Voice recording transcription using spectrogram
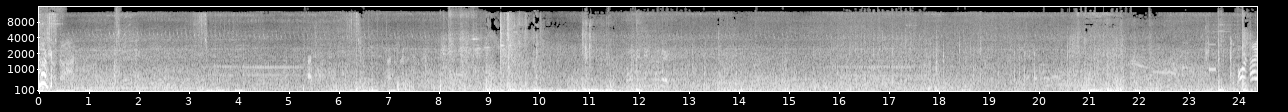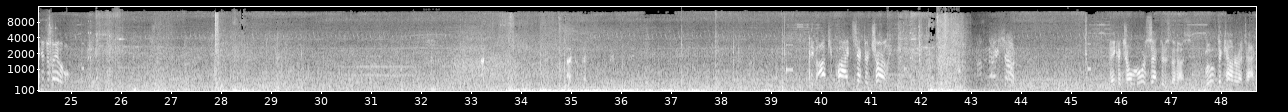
Look! Support package available. They've occupied Sector Charlie. Nation! They control more sectors than us. Move to counterattack.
